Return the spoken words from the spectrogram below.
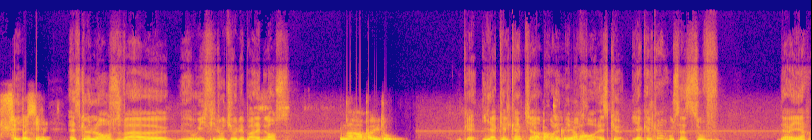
C'est possible. Est-ce que Lens va. euh, Oui, Philou, tu voulais parler de Lens? Non, non, pas du tout. Ok. Il y a quelqu'un qui a Pas un problème de micro? Est-ce qu'il y a quelqu'un où ça souffle derrière?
